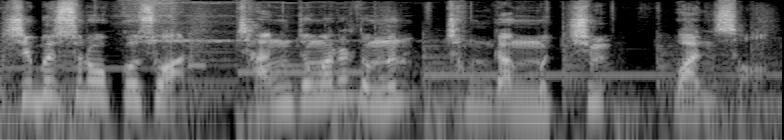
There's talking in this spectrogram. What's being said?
씹을수록 고소한 장정화를 돕는 청각무침 완성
